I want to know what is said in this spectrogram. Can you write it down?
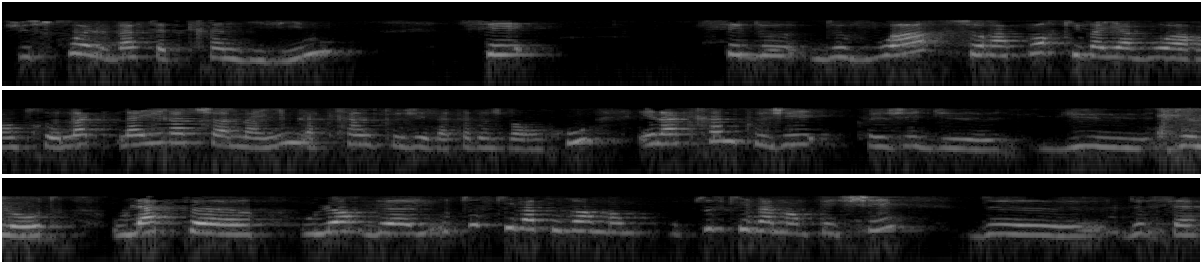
jusqu'où elle va cette crainte divine? C'est c'est de, de, voir ce rapport qu'il va y avoir entre la, la la crainte que j'ai d'Akadosh Baruch et la crainte que j'ai du, de l'autre, ou la peur, ou l'orgueil, ou tout ce qui va pouvoir tout ce qui va m'empêcher de, de faire,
